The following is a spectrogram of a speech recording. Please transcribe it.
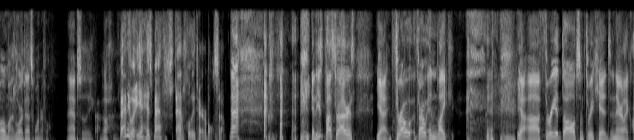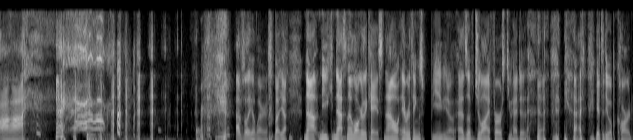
oh my lord, that's wonderful. Absolutely. Oh. But anyway, yeah, his math's absolutely terrible. So yeah, these bus drivers. Yeah, throw throw in like, yeah, uh, three adults and three kids, and they're like, ah. Absolutely hilarious. But yeah, now you can, that's no longer the case. Now everything's you know as of July 1st, you had to you, had, you have to do a card.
